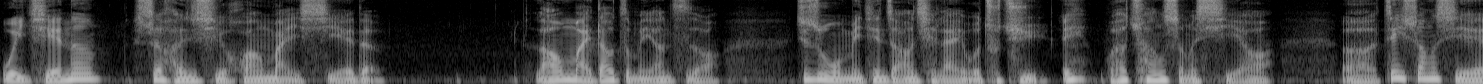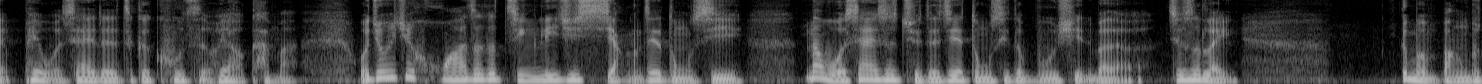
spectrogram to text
我以前呢。是很喜欢买鞋的，然后买到怎么样子哦？就是我每天早上起来，我出去，诶，我要穿什么鞋哦？呃，这双鞋配我现在的这个裤子会好看吗？我就会去花这个精力去想这些东西。那我现在是觉得这些东西都不行吧，就是来根本帮不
